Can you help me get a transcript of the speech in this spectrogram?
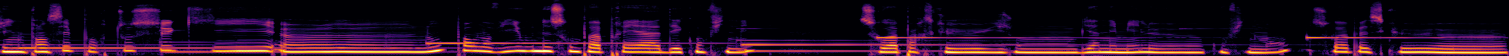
J'ai une pensée pour tous ceux qui euh, n'ont pas envie ou ne sont pas prêts à déconfiner. soit parce qu'ils ont bien aimé le confinement, soit parce que euh,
